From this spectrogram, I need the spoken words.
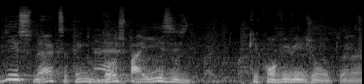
disso, né? Que você tem É. dois países que convivem juntos, né?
